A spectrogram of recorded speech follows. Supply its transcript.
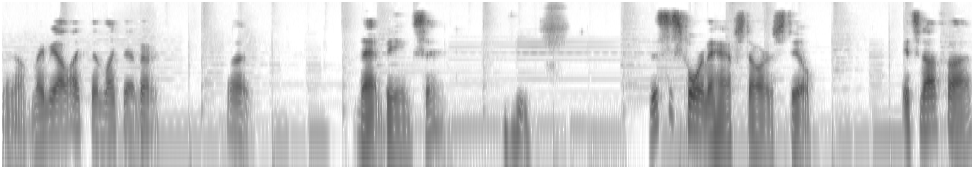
You know, maybe I like them like that better. But that being said, this is four and a half stars still. It's not five.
